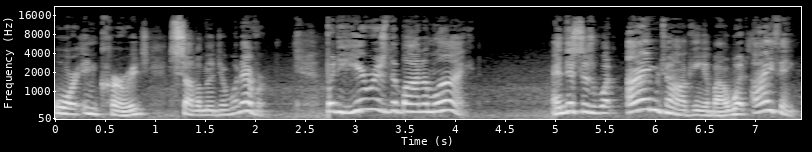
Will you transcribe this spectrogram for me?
or encouraged settlement or whatever. But here is the bottom line. And this is what I'm talking about, what I think.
